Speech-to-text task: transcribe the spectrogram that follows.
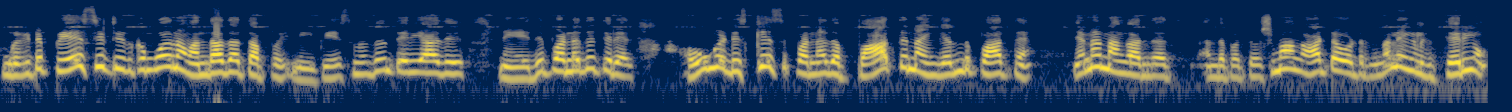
உங்ககிட்ட பேசிட்டு இருக்கும்போது நான் வந்தால் தான் தப்பு. நீ பேசுனதும் தெரியாது. நீ எது பண்ணதும் தெரியாது. அவங்க டிஸ்கஸ் பண்ணதை பார்த்து நான் இங்கேருந்து பார்த்தேன். ஏன்னா நாங்கள் அந்த அந்த பத்து வருஷமாக அங்கே ஆட்டோ ஓட்டுறதுனால எங்களுக்கு தெரியும்.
